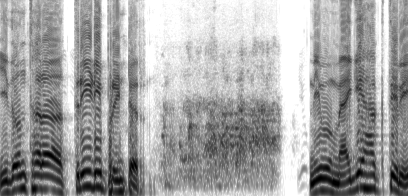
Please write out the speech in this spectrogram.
ಇದೊಂಥರ ತ್ರೀ ಡಿ ಪ್ರಿಂಟರ್. ನೀವು ಮ್ಯಾಗಿ ಹಾಕ್ತೀರಿ?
